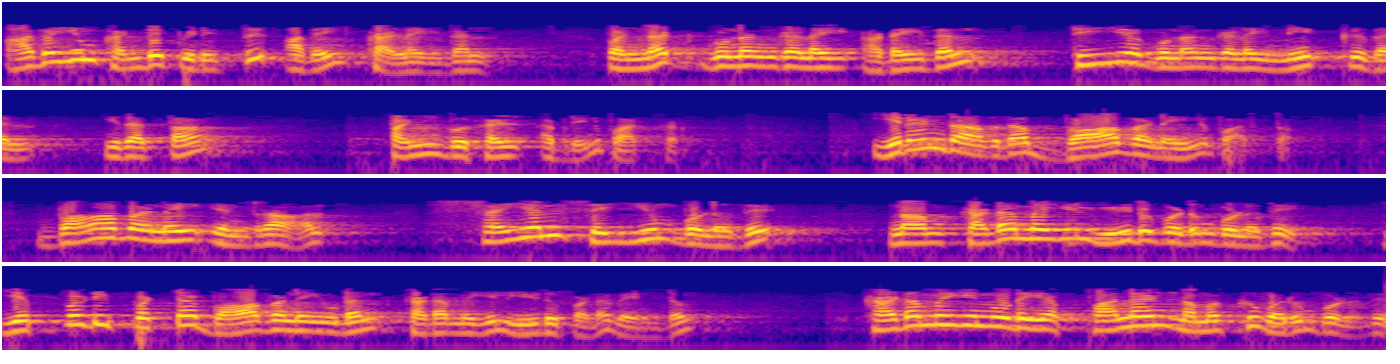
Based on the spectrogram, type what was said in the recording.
அதையும் கண்டுபிடித்து அதை களைதல். இப்ப நற்குணங்களை அடைதல் தீய குணங்களை நீக்குதல் இதத்தான் பண்புகள் அப்படின்னு பார்க்கிறோம். இரண்டாவதா பாவனைன்னு பார்த்தோம். பாவனை என்றால் செயல் செய்யும் பொழுது நாம் கடமையில் ஈடுபடும் பொழுது எப்படிப்பட்ட பாவனையுடன் கடமையில் ஈடுபட வேண்டும்? கடமையினுடைய பலன் நமக்கு வரும் பொழுது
